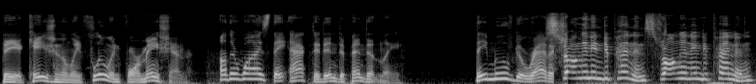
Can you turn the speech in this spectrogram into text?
They occasionally flew in formation, otherwise, they acted independently. They moved erratically. Strong and independent. Strong and independent.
